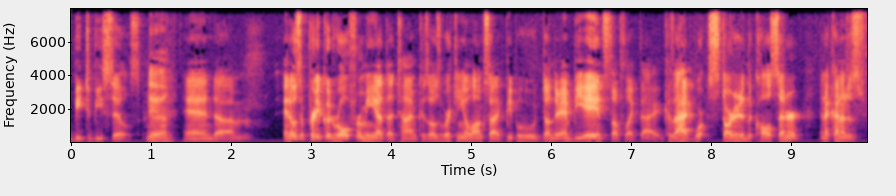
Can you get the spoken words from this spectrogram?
b2b sales Yeah. and um and it was a pretty good role for me at that time because I was working alongside people who had done their MBA and stuff like that. Because I had wor- started in the call center and I kind of just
